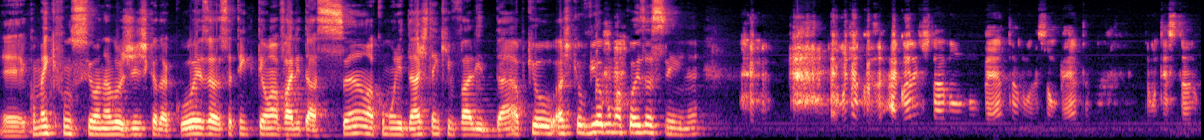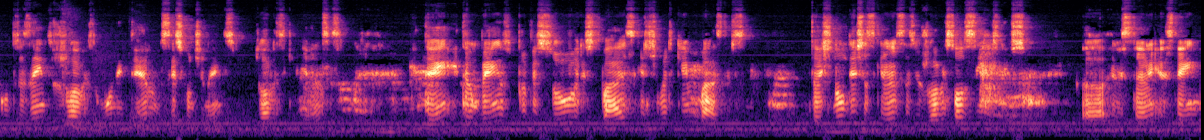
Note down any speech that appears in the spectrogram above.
É, como é que funciona a logística da coisa? Você tem que ter uma validação, a comunidade tem que validar, porque eu acho que eu vi alguma coisa assim, né? é muita coisa. Agora a gente está no beta, no versão beta, estamos testando com 300 jovens do mundo inteiro, em seis continentes, jovens e crianças tem, e também os professores, pais, que a gente chama de Game Masters. Então a gente não deixa as crianças e os jovens sozinhos nisso. Uh, eles têm, eles têm,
